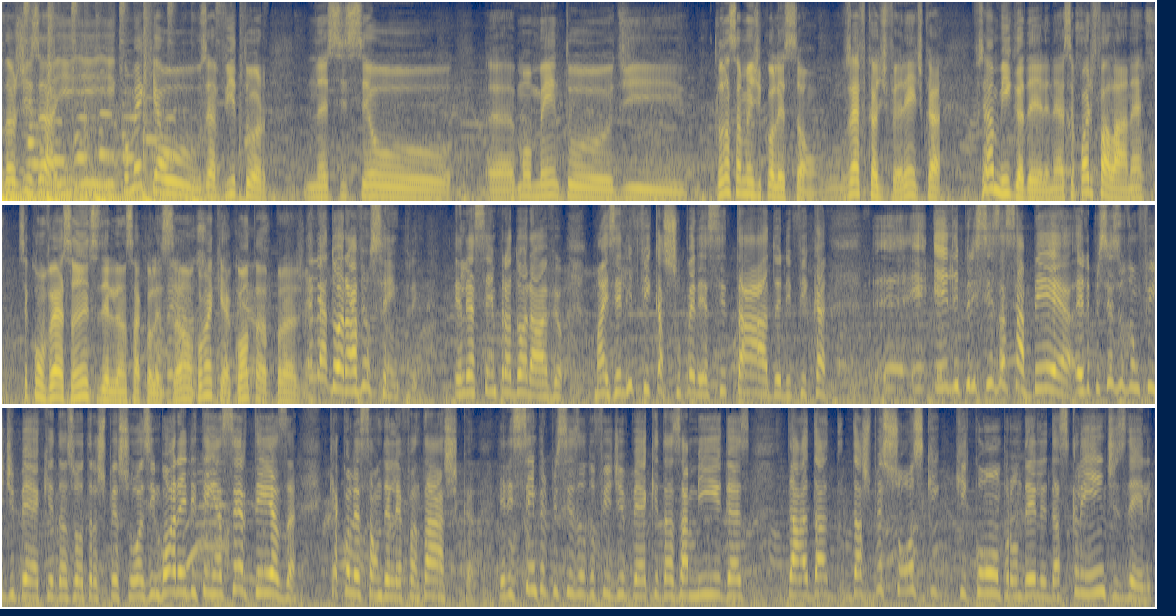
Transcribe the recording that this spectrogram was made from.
Adalgisa, e, e, e, como é que é o Zé Vitor nesse seu uh, momento de lançamento de coleção? O Zé fica diferente? Fica... Você é amiga dele, né? Você pode falar, né? Você conversa antes dele lançar a coleção? Como é que é? Conta pra gente. Ele é adorável sempre. Ele é sempre adorável, mas ele fica super excitado, ele fica. Eh, ele precisa saber, ele precisa de um feedback das outras pessoas, embora ele tenha certeza que a coleção dele é fantástica, ele sempre precisa do feedback das amigas, da, da, das pessoas que, que compram dele, das clientes dele.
